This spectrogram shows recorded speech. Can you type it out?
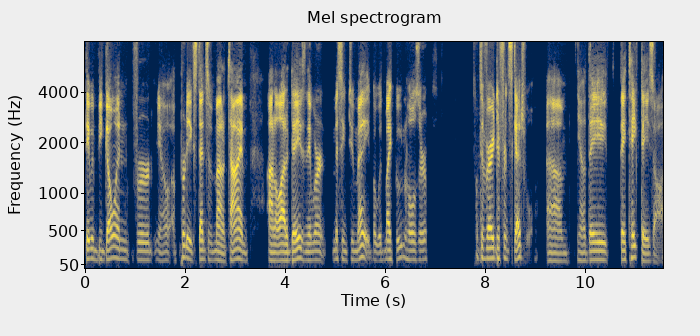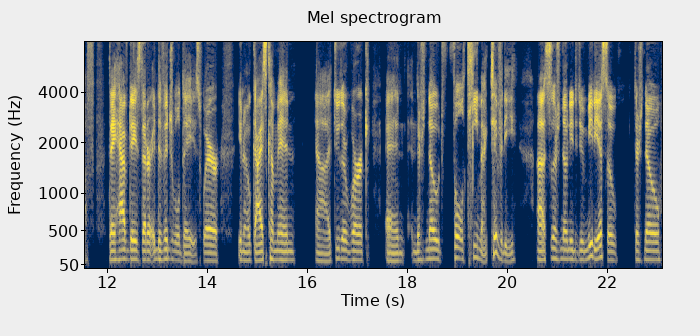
they would be going for you know a pretty extensive amount of time on a lot of days, and they weren't missing too many. But with Mike Budenholzer, it's a very different schedule. Um, you know, they they take days off. They have days that are individual days where you know guys come in, uh, do their work, and and there's no full team activity. Uh, so there's no need to do media. So there's no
